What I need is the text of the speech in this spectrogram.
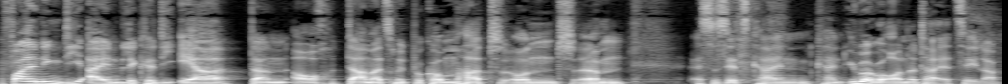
vor allen Dingen die Einblicke, die er dann auch damals mitbekommen hat und ähm, es ist jetzt kein, kein übergeordneter Erzähler.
